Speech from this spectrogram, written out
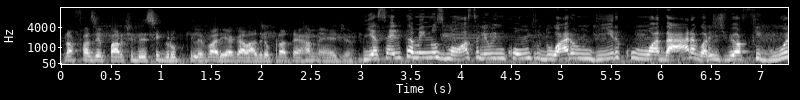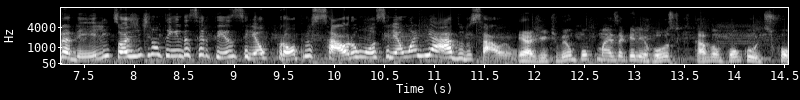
para fazer parte desse grupo que levaria a Galadriel para a Terra-média. E a série também nos mostra ali o encontro do Arondir com o Adar, agora a gente viu a figura dele, só a gente não tem ainda certeza se ele é o próprio Sauron ou se ele é um aliado do Sauron. É, a gente vê um pouco mais aquele rosto que estava um pouco pouco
